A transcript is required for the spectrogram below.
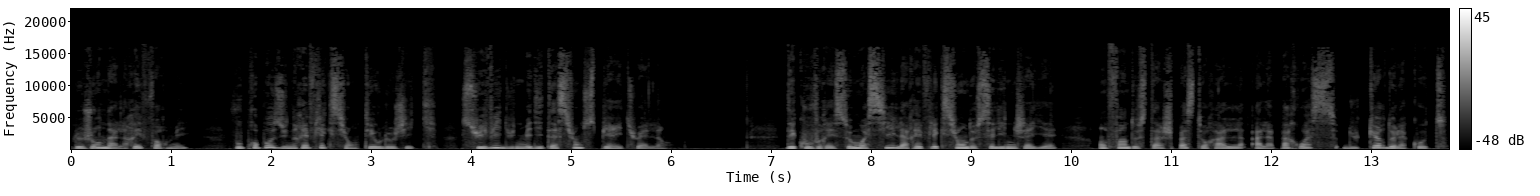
le journal réformé vous propose une réflexion théologique suivie d'une méditation spirituelle. Découvrez ce mois-ci la réflexion de Céline Jaillet en fin de stage pastoral à la paroisse du Cœur de la Côte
